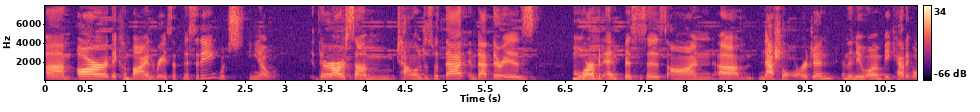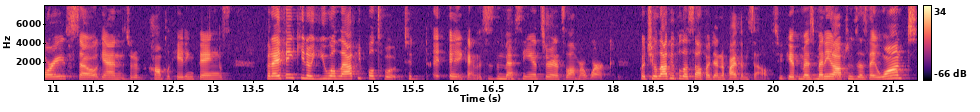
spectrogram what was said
um, are they combine race ethnicity, which you know there are some challenges with that, in that there is more of an emphasis on um, national origin in the new OMB categories. So again, sort of complicating things. But I think you know you allow people to, to again, this is the messy answer and it's a lot more work. But you allow people to self-identify themselves. You give them as many options as they want.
